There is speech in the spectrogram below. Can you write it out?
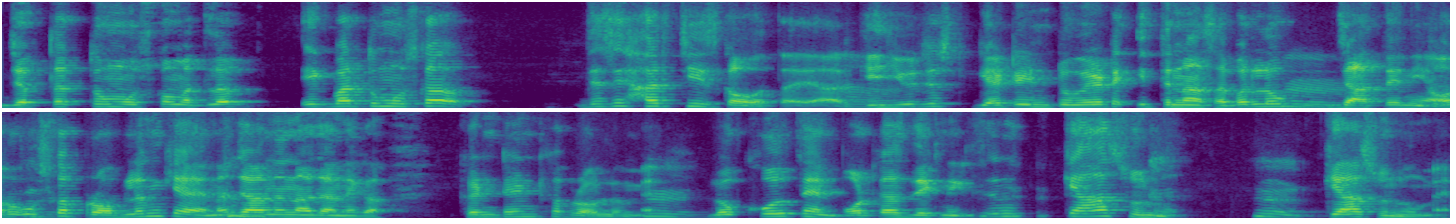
जब तक तुम उसको मतलब एक बार तुम उसका जैसे हर चीज़ का होता है यार हाँ। कि हाँ। You just get into it इतना सा पर लोग हम्म, जाते नहीं हैं। और उसका प्रॉब्लम क्या है ना। जाने ना जाने का कंटेंट का प्रॉब्लम है हम्म, लोग खोलते हैं पॉडकास्ट देखने के लिए क्या सुनूं क्या सुनू मैं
